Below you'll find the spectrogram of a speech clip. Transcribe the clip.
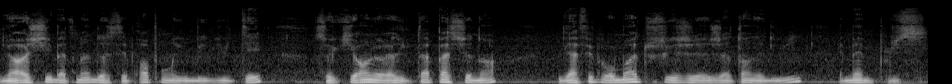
Il enrichit Batman de ses propres ambiguïtés, ce qui rend le résultat passionnant. Il a fait pour moi tout ce que j'attendais de lui, et même plus.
